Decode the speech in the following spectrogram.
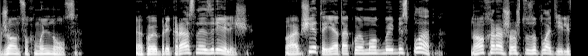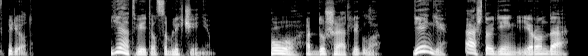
Джонс ухмыльнулся. «Какое прекрасное зрелище! Вообще-то я такое мог бы и бесплатно, но хорошо, что заплатили вперед». Я ответил с облегчением. Фу, от души отлегло. «Деньги? А что деньги? Ерунда.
